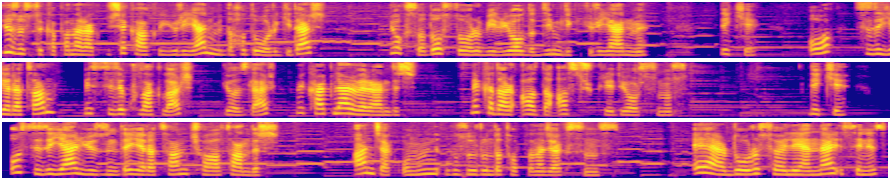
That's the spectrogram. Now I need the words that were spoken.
yüzüstü kapanarak düşe kalka yürüyen mi daha doğru gider? Yoksa dosdoğru bir yolda dimdik yürüyen mi? De ki, o sizi yaratan ve size kulaklar, gözler ve kalpler verendir. Ne kadar az da az şükrediyorsunuz. De ki, o sizi yeryüzünde yaratan çoğaltandır. Ancak onun huzurunda toplanacaksınız. Eğer doğru söyleyenler iseniz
